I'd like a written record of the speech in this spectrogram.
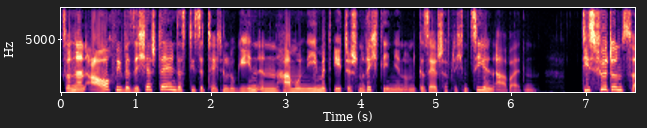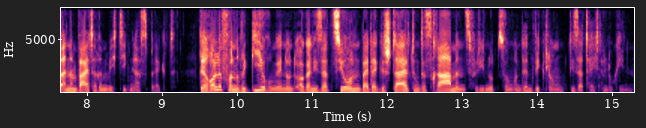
sondern auch, wie wir sicherstellen, dass diese Technologien in Harmonie mit ethischen Richtlinien und gesellschaftlichen Zielen arbeiten. Dies führt uns zu einem weiteren wichtigen Aspekt der Rolle von Regierungen und Organisationen bei der Gestaltung des Rahmens für die Nutzung und Entwicklung dieser Technologien.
